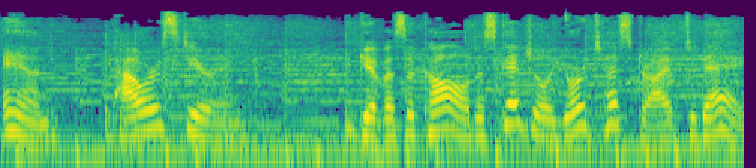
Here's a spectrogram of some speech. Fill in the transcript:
and power steering. Give us a call to schedule your test drive today.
